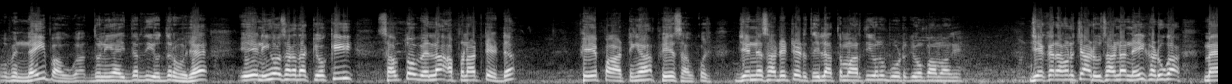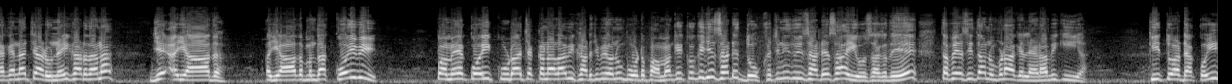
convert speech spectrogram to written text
ਉਹ ਫਿਰ ਨਹੀਂ ਪਾਊਗਾ। ਦੁਨੀਆ ਇੱਧਰ ਦੀ ਉੱਧਰ ਹੋ ਜਾਏ। ਇਹ ਨਹੀਂ ਹੋ ਸਕਦਾ ਕਿਉਂਕਿ ਸਭ ਤੋਂ ਪਹਿਲਾਂ ਆਪਣਾ ਢਿੱਡ ਫੇ ਪਾਰਟੀਆਂ ਫੇ ਸਭ ਕੁਝ। ਜਿੰਨੇ ਸਾਡੇ ਢਿੱਡ ਤੇ ਲੱਤ ਮਾਰਤੀ, ਉਹਨੂੰ ਵੋਟ ਕਿਉਂ ਪਾਵਾਂਗੇ? ਜੇਕਰ ਹੁਣ ਝਾੜੂ ਸਾਡੇ ਨਾਲ ਨਹੀਂ ਖੜੂਗਾ, ਮੈਂ ਕਹਿੰਦਾ ਝਾੜੂ ਨਹੀਂ ਖੜਦਾ ਨਾ, ਜੇ ਆਜ਼ਾਦ ਆਜ਼ਾਦ ਬੰਦਾ ਕੋਈ ਵੀ, ਭਾਵੇਂ ਕੋਈ ਕੂੜਾ ਚੱਕਣ ਵਾਲਾ ਵੀ ਖੜ ਜਵੇ, ਉਹਨੂੰ ਵੋਟ ਪਾਵਾਂਗੇ। ਕਿਉਂਕਿ ਜੇ ਸਾਡੇ ਦੁੱਖ 'ਚ ਨਹੀਂ ਤੁਸੀਂ ਸਾਡੇ ਸਹਾਈ ਹੋ ਸਕਦੇ, ਤਾਂ ਫਿਰ ਅਸੀਂ ਤੁਹਾਨੂੰ ਬਣਾ ਕੇ ਲੈਣਾ ਵੀ ਕੀ ਆ? ਕੀ ਤੁਹਾਡਾ ਕੋਈ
